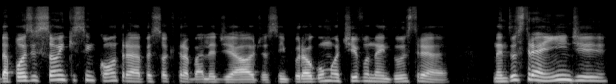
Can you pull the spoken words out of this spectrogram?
da posição em que se encontra a pessoa que trabalha de áudio, assim, por algum motivo na indústria, na indústria indie,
